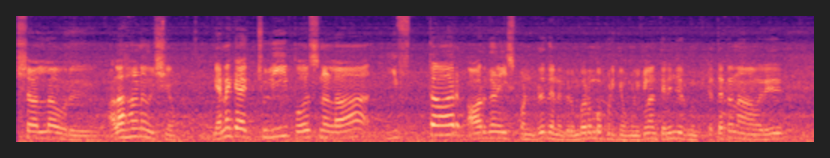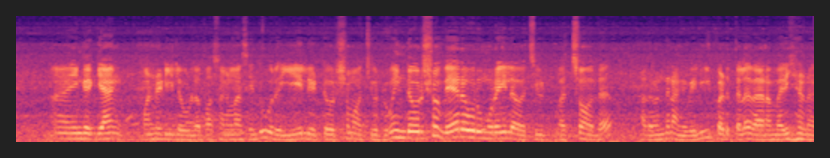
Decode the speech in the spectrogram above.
மாஷால்லா ஒரு அழகான விஷயம். எனக்கு ஆக்சுவலி பர்சனலாக இஃப்தார் ஆர்கனைஸ் பண்ணுறது எனக்கு ரொம்ப ரொம்ப பிடிக்கும். உங்களுக்குலாம் தெரிஞ்சிருக்கும். கிட்டத்தட்ட நான் ஒரு எங்கள் கேங் மண்ணடியில் உள்ள பசங்கள்லாம் சேர்ந்து ஒரு ஏழு எட்டு வருஷமாக வச்சுக்கிட்டு இருக்கோம். இந்த வருஷம் வேற ஒரு முறையில் வச்சு வச்சோம் அதை. அதை வந்து நாங்கள் வெளிப்படுத்தலை வேறு மாதிரியான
